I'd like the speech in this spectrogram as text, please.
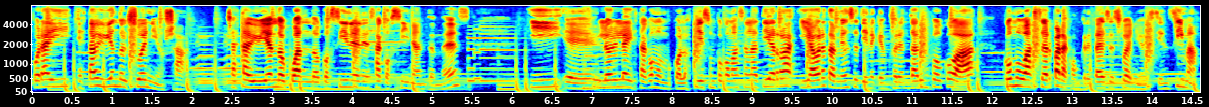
por ahí está viviendo el sueño ya. Ya está viviendo cuando cocina en esa cocina, ¿entendés? Y eh, Sí. Lorelai está como con los pies un poco más en la tierra y ahora también se tiene que enfrentar un poco a cómo va a ser para concretar ese sueño. Y si encima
